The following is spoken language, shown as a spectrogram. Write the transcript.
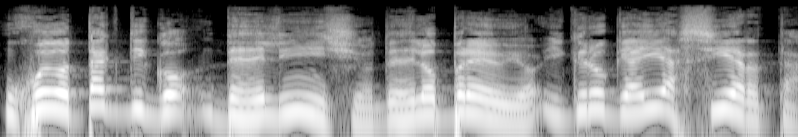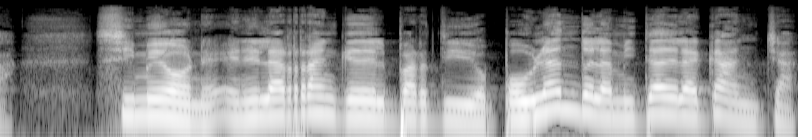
Un juego táctico desde el inicio, desde lo previo, y creo que ahí acierta Simeone en el arranque del partido, poblando la mitad de la cancha,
